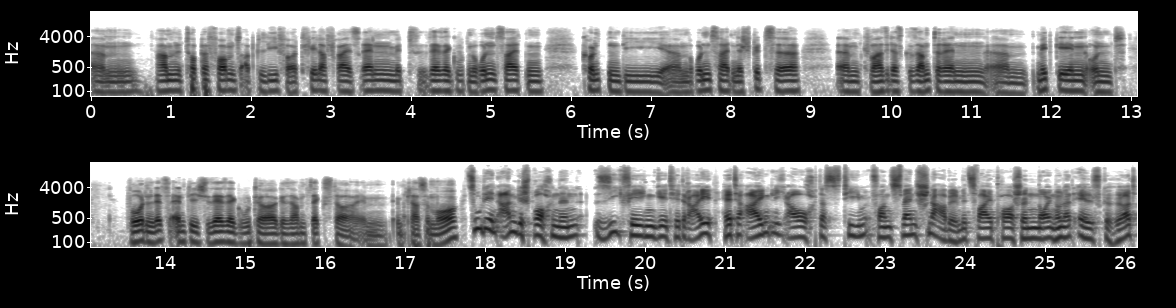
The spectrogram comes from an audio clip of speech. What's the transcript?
ähm, haben eine Top-Performance abgeliefert, fehlerfreies Rennen mit sehr, sehr guten Rundenzeiten, konnten die ähm, Rundenzeiten der Spitze ähm, quasi das gesamte Rennen ähm, mitgehen und wurden letztendlich sehr, sehr guter Gesamtsechster im, im Klassement. Zu den angesprochenen siegfähigen GT3 hätte eigentlich auch das Team von Sven Schnabel mit zwei Porsche 911 gehört.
